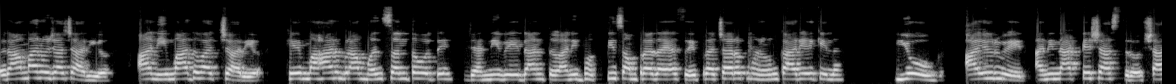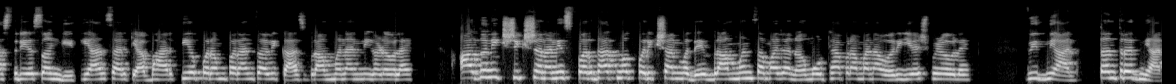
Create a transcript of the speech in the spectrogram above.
रामानुजाचार्य आणि माधवाचार्य हे महान ब्राह्मण संत होते ज्यांनी वेदांत आणि भक्ती संप्रदायाचे प्रचारक म्हणून कार्य केलं. योग आयुर्वेद आणि नाट्यशास्त्र शास्त्रीय संगीत यांसारख्या भारतीय परंपरांचा विकास ब्राह्मणांनी घडवलाय. आधुनिक शिक्षण आणि स्पर्धात्मक परीक्षांमध्ये ब्राह्मण समाजानं मोठ्या प्रमाणावर यश मिळवले विज्ञान तंत्रज्ञान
